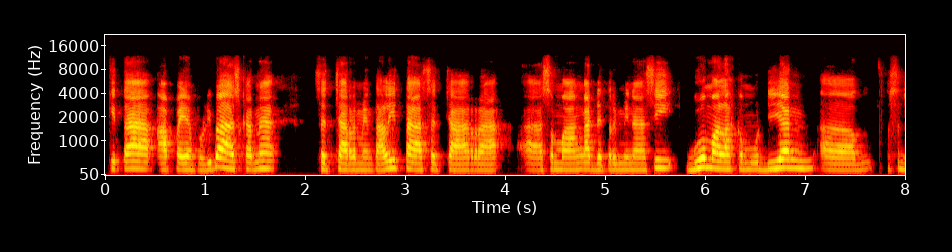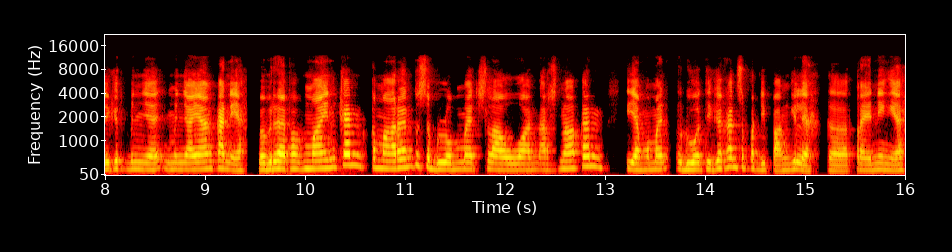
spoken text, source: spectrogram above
kita apa yang perlu dibahas karena secara mentalitas, secara uh, semangat, determinasi, gue malah kemudian uh, sedikit menyayangkan ya. Beberapa pemain kan kemarin tuh sebelum match lawan Arsenal kan yang pemain U23 kan sempat dipanggil ya ke training ya.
